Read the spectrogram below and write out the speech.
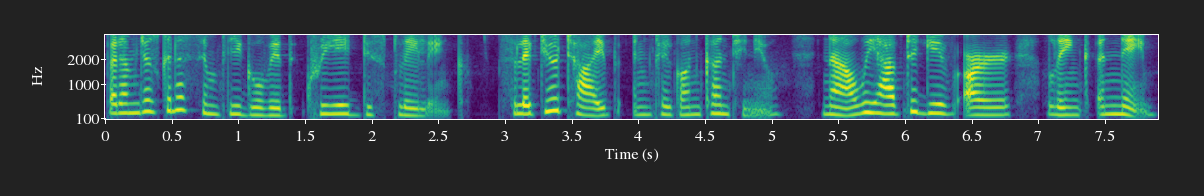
But I'm just to simply go with create display link. Select your type and click on continue. Now we have to give our link a name.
